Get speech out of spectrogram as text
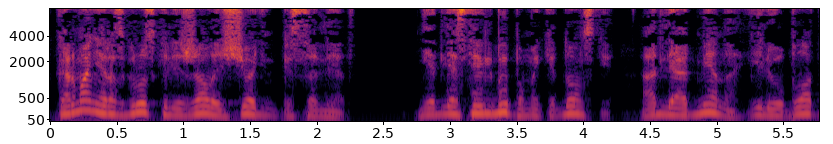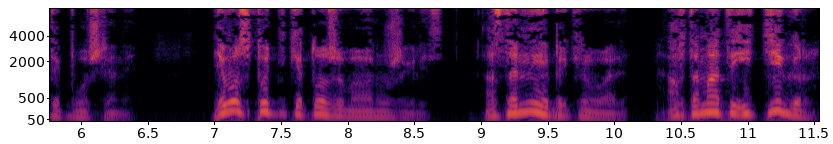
В кармане разгрузки лежал еще один пистолет. Не для стрельбы по-македонски, а для обмена или уплаты пошлины. Его спутники тоже вооружились. Остальные прикрывали. Автоматы и «Тигр»,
